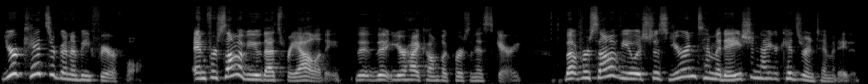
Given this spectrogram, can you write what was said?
your kids are going to be fearful. And for some of you, that's reality. That your high conflict person is scary. But for some of you, it's just your intimidation. Now your kids are intimidated.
